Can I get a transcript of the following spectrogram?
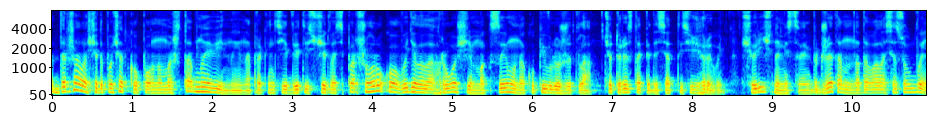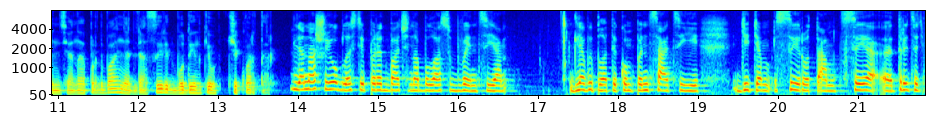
Держава ще до початку повномасштабної війни наприкінці 2021 року виділила гроші Максиму на купівлю житла 450 тисяч гривень. Щорічно місцевим бюджетам надавалася субвенція на придбання для сиріт будинків чи квартир. Для нашої області передбачена була субвенція. Для виплати компенсації дітям-сиротам це е, 30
